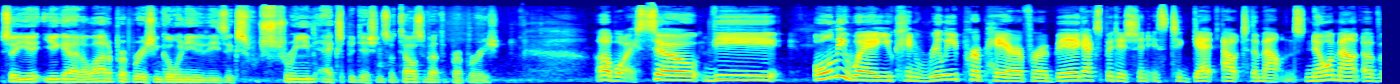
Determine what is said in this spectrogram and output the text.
so you you got a lot of preparation going into these extreme expeditions. So, tell us about the preparation. Oh boy! So the only way you can really prepare for a big expedition is to get out to the mountains. No amount of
